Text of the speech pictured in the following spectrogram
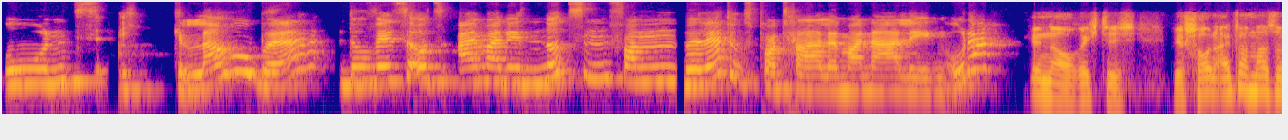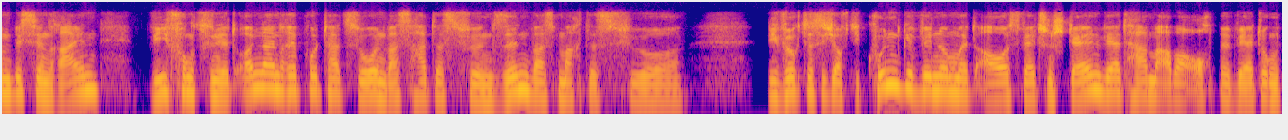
Und ich glaube, du willst uns einmal den Nutzen von Bewertungsportale mal nahelegen, oder? Genau, richtig. Wir schauen einfach mal so ein bisschen rein, wie funktioniert Online-Reputation, was hat das für einen Sinn, was macht es für, wie wirkt es sich auf die Kundengewinnung mit aus, welchen Stellenwert haben aber auch Bewertungen.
